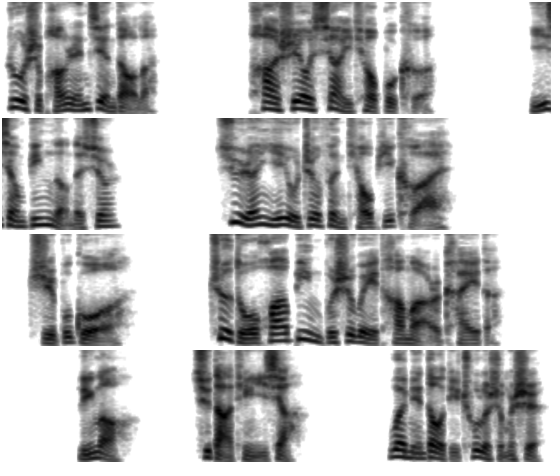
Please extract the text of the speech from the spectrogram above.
若是旁人见到了，怕是要吓一跳不可。一向冰冷的薰儿，居然也有这份调皮可爱。只不过，这朵花并不是为他们而开的。林老，去打听一下，外面到底出了什么事？”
